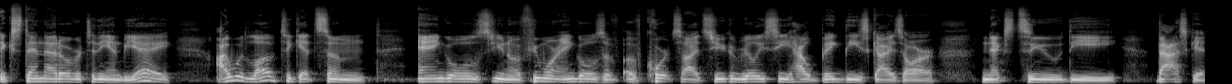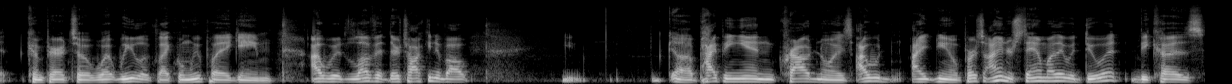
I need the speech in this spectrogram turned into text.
extend that over to the NBA, I would love to get some angles, you know, a few more angles of, of courtside so you could really see how big these guys are next to the basket compared to what we look like when we play a game. I would love it. They're talking about uh, piping in crowd noise. I would, I, you know, person, I understand why they would do it because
